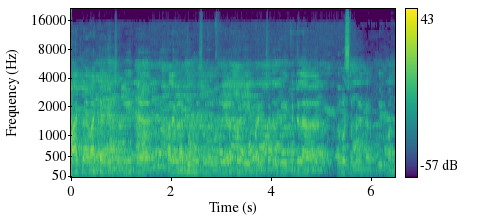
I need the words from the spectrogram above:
வாக்கு வாக்களிக்கன்னு சொல்லி தலைவர் அன்புமணி சொன்னது வந்து எடப்பாடி பழனிசாமி வந்து கிண்டலாக விமர்சனம் பண்ணியிருக்காரு. ஈடுபாடு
